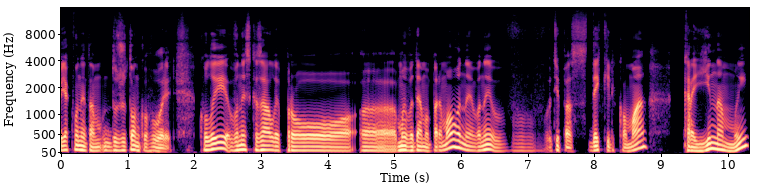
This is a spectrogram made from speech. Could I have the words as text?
як вони там дуже тонко говорять. Коли вони сказали про е, ми ведемо перемовини, вони в, типа, з декількома країнами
